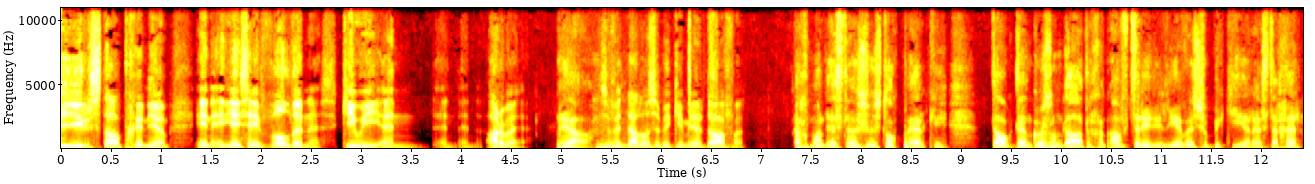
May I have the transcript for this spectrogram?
dier stap geneem? En en jy sê wildernis, kiwi in in in arbeid. Ja. So vertel ons 'n bietjie meer daarvan. Ag man, is nou so stokperdjie. Dalk dink ons om daar te gaan aftree, die lewe is so bietjie rustiger.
